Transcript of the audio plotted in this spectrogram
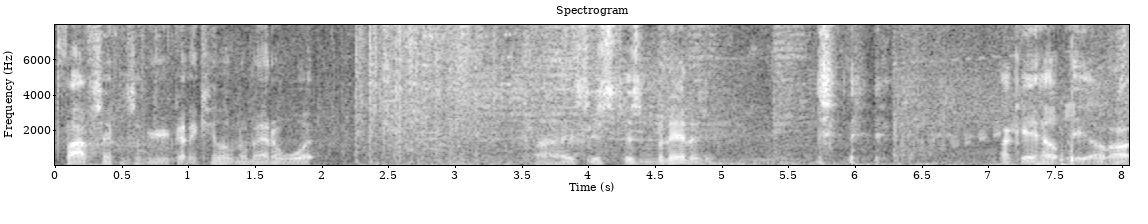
five seconds of you, you're gonna kill them no matter what. Uh, it's just it's bananas. I can't help it. I,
